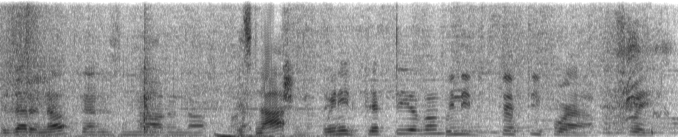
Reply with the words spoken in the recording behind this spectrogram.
Is that enough? That is not enough. It's not? We need 50 of them? We need 54 apples. Wait.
